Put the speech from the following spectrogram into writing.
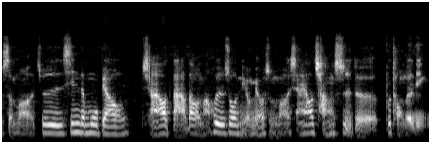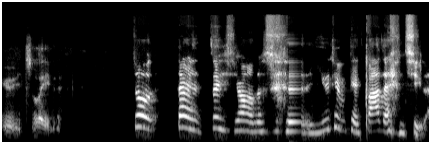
什么就是新的目标想要达到吗？或者说你有没有什么想要尝试的不同的领域之类的？就当然最希望的是 YouTube 可以发展起来。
